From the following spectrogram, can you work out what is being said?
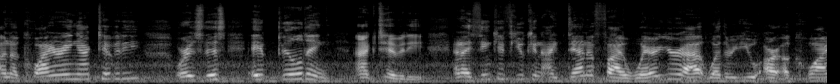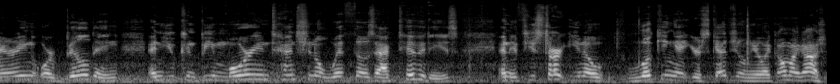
an acquiring activity or is this a building activity? And I think if you can identify where you're at, whether you are acquiring or building, and you can be more intentional with those activities, and if you start, you know, looking at your schedule and you're like, oh my gosh,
